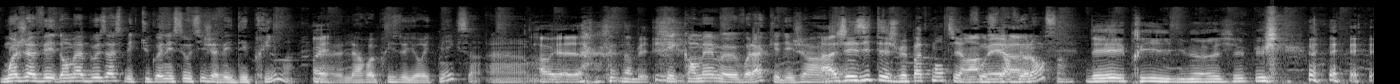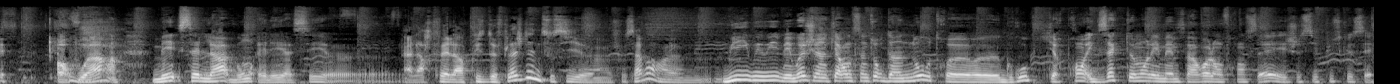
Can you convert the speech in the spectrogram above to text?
moi j'avais dans ma besace, mais que tu connaissais aussi, j'avais Déprime, Ouais. euh, la reprise de Eurythmics, euh, Ah oui, euh, non mais. qui est quand même euh, voilà, qui est déjà. Ah, j'ai hésité, je vais pas te mentir. Hein, mais, faire euh, violence. Des primes, je sais plus. Au revoir. Mais celle-là, bon, elle est assez. euh, Elle a refait la reprise de Flashdance aussi, il faut savoir. euh. Oui, oui, oui. Mais moi, j'ai un 45 tours d'un autre euh, groupe qui reprend exactement les mêmes paroles en français et je sais plus ce que c'est.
